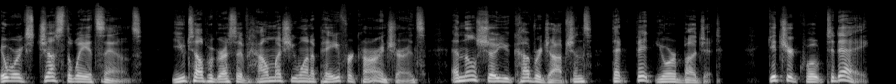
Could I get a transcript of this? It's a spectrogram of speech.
It works just the way it sounds. You tell Progressive how much you want to pay for car insurance, and they'll show you coverage options that fit your budget. Get your quote today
